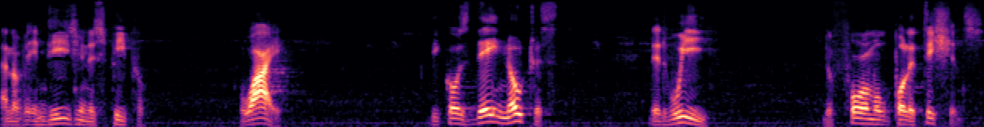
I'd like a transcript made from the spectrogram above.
and of indigenous people. Why? Because they noticed that we, the formal politicians,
